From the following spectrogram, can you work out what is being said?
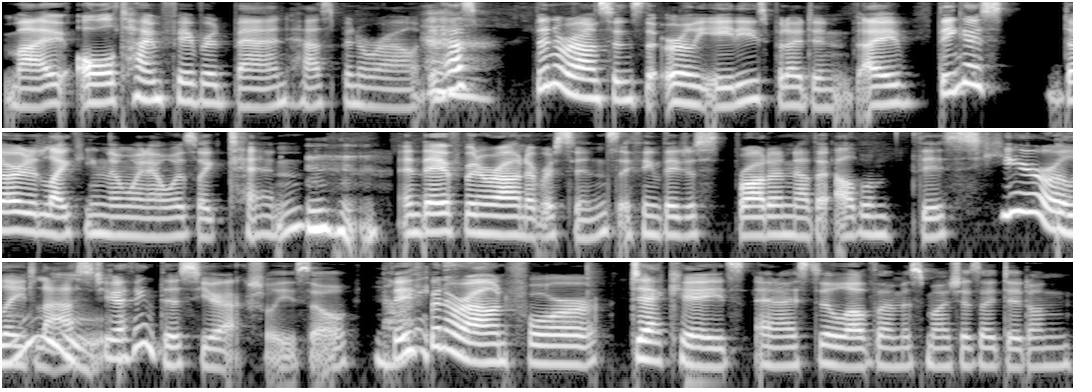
my all time favorite band has been around. It has been around since the early 80s, but I didn't. I think I started liking them when I was like 10, Mm-hmm. and they have been around ever since. I think they just brought another album this year or late last year. I think this year actually. So they've been around for decades, and I still love them as much as I did on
